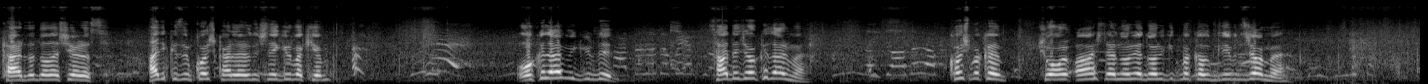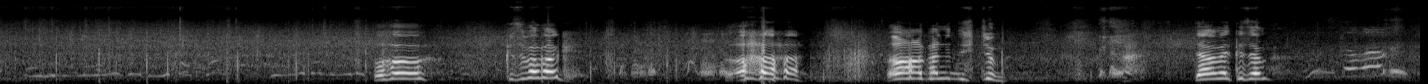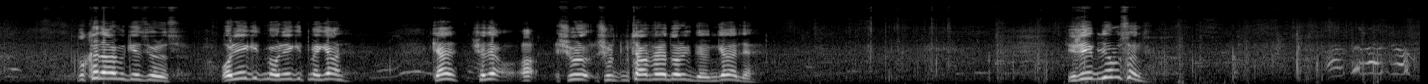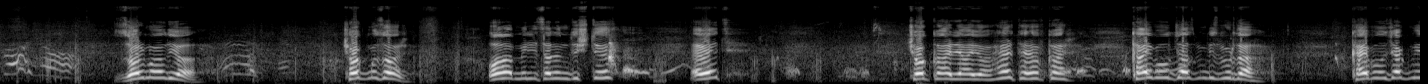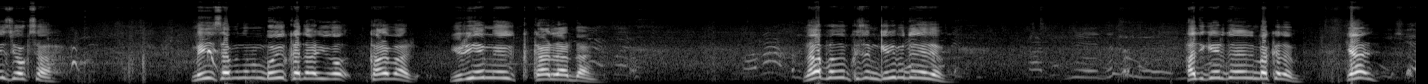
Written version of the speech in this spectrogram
Karda dolaşıyoruz. Hadi kızım koş karların içine gir bakayım. O kadar mı girdin? Sadece o kadar mı? Koş bakalım. Şu ağaçların oraya doğru git bakalım. Gidebileceğim mi? Oho! Kızıma bak. Aa, ben de düştüm. Devam et kızım. Bu kadar mı geziyoruz? Oraya gitme, oraya gitme gel. Gel şöyle şu şu bu taraflara doğru gidelim. Gel hadi. Yürüyebiliyor musun? Zor mu oluyor? Çok mu zor? O Melisa'nın düştü. Evet. Çok kar yağıyor. Her taraf kar. Kaybolacağız mı biz burada? Kaybolacak mıyız yoksa? Melisa Hanım'ın boyu kadar kar var. Yürüyemiyor karlardan. Ne yapalım kızım? Geri mi dönelim? Hadi geri dönelim bakalım. Gel.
